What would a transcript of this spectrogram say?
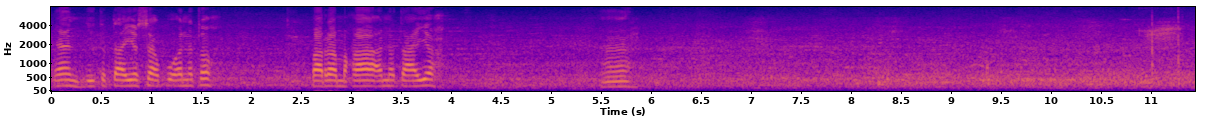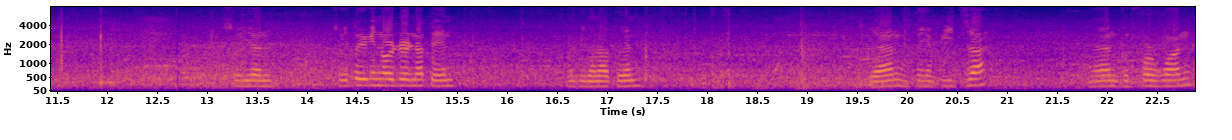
Yan, dito tayo sa upuan na to para maka ano tayo. Ah. So yan. So ito yung in-order natin. Tingnan natin. Yan, ito yung pizza. Yan, good for one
